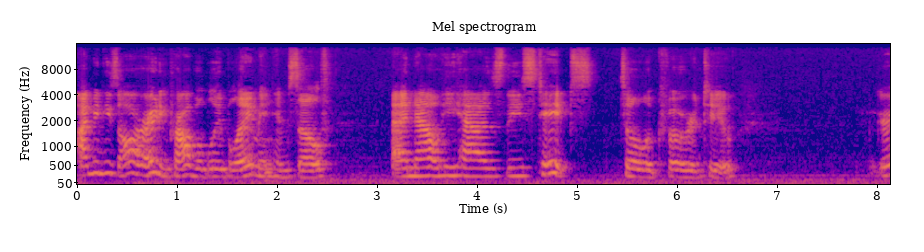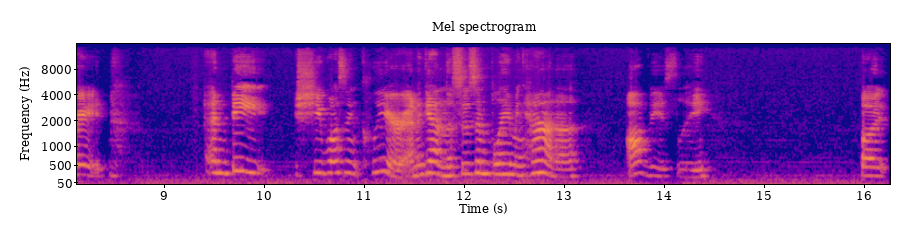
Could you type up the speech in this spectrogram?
I mean, he's already probably blaming himself, and now he has these tapes to look forward to. Great. And B, she wasn't clear. And again, this isn't blaming Hannah, obviously, but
